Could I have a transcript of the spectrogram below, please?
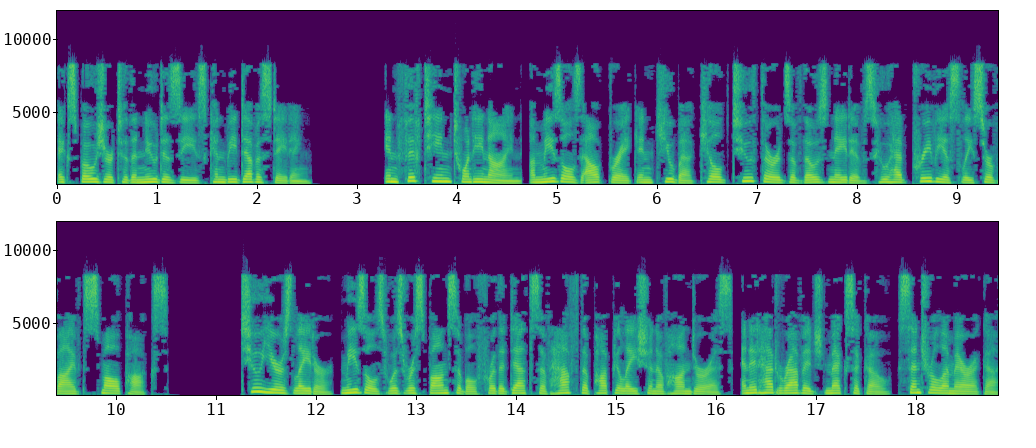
exposure to the new disease can be devastating. In 1529, a measles outbreak in Cuba killed two-thirds of those natives who had previously survived smallpox. Two years later, measles was responsible for the deaths of half the population of Honduras, and it had ravaged Mexico, Central America,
